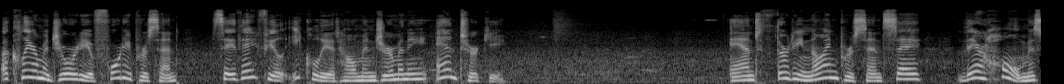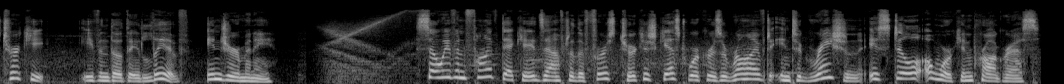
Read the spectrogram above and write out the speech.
A clear majority of 40% say they feel equally at home in Germany and Turkey. And 39% say their home is Turkey, even though they live in Germany. So, even five decades after the first Turkish guest workers arrived, integration is still a work in progress.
